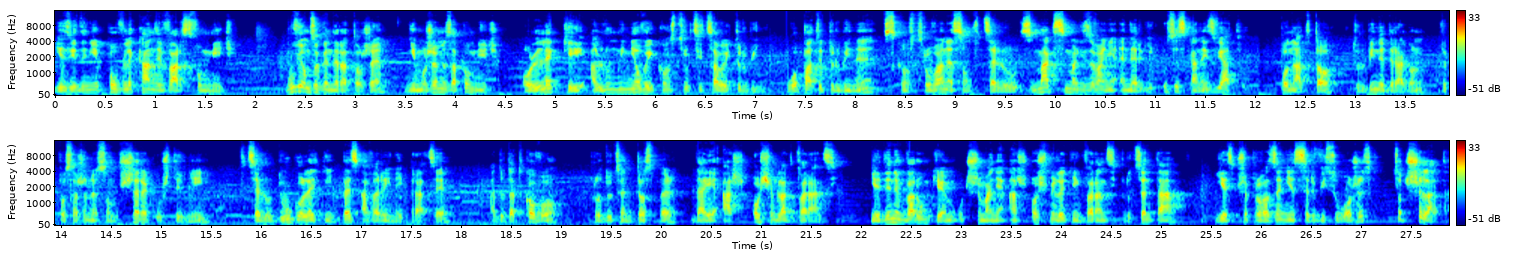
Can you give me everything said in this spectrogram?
jest jedynie powlekany warstwą miedzi. Mówiąc o generatorze, nie możemy zapomnieć o lekkiej aluminiowej konstrukcji całej turbiny. Łopaty turbiny skonstruowane są w celu zmaksymalizowania energii uzyskanej z wiatru. Ponadto turbiny Dragon wyposażone są w szereg usztywnień w celu długoletniej bezawaryjnej pracy, a dodatkowo producent Dospel daje aż 8 lat gwarancji. Jedynym warunkiem utrzymania aż 8-letniej gwarancji producenta jest przeprowadzenie serwisu łożysk co 3 lata.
